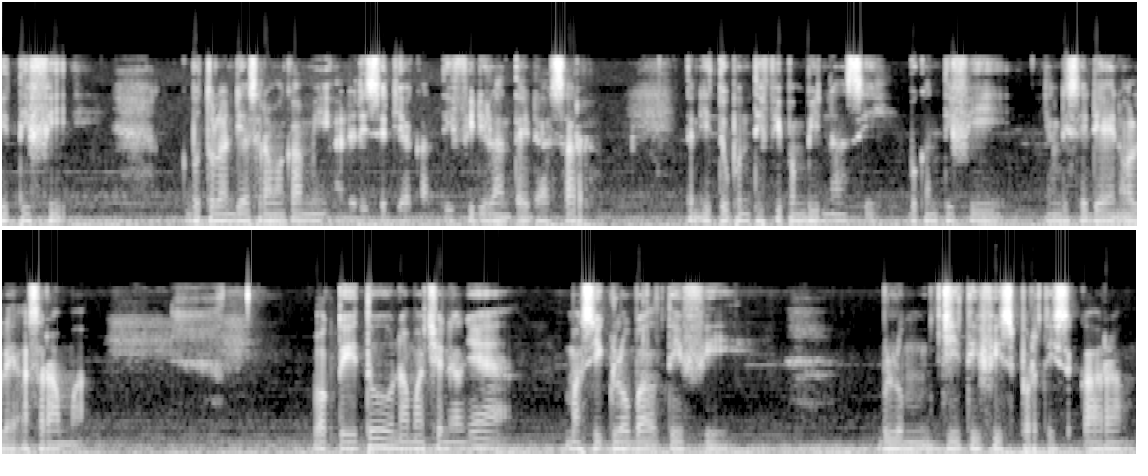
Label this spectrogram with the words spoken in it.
di TV. Kebetulan di asrama kami ada disediakan TV di lantai dasar. Dan itu pun TV pembina sih, bukan TV yang disediain oleh asrama. Waktu itu nama channelnya masih Global TV, belum GTV seperti sekarang.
